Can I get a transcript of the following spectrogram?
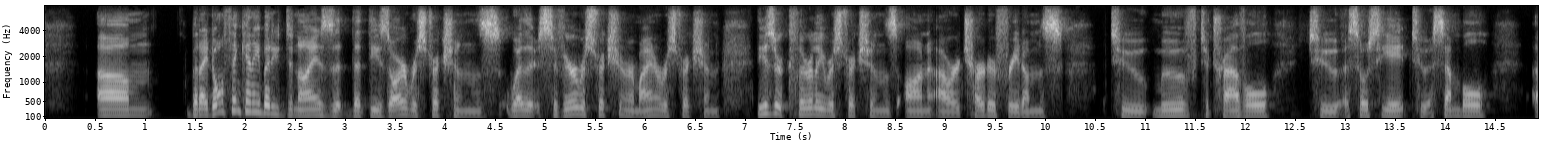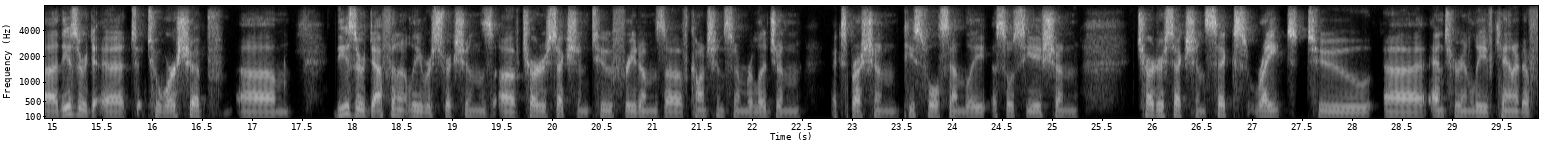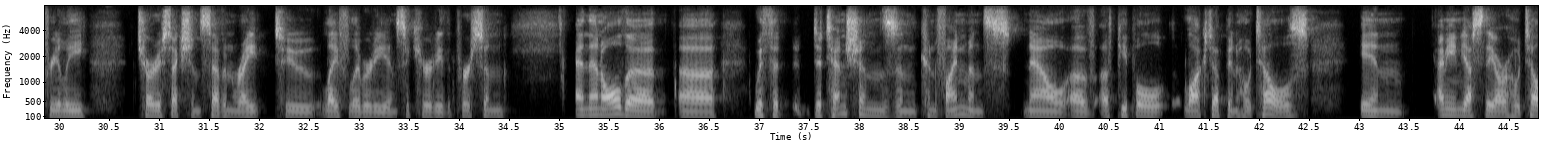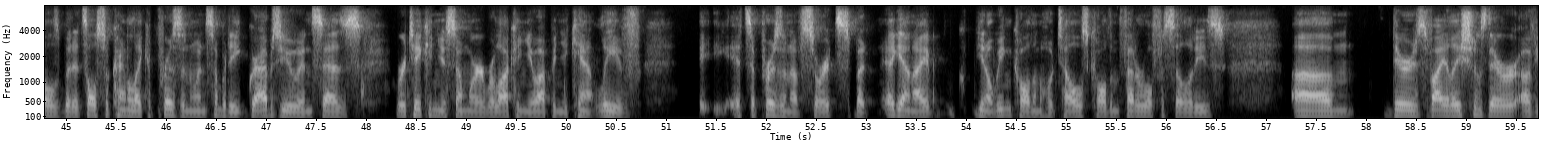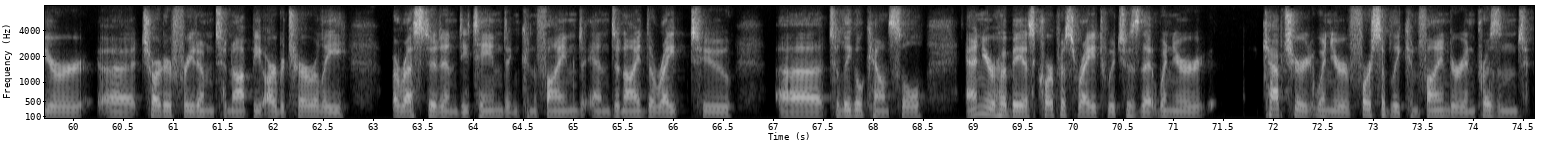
Um, but I don't think anybody denies that, that these are restrictions, whether severe restriction or minor restriction. These are clearly restrictions on our charter freedoms to move, to travel, to associate, to assemble. Uh, these are uh, to, to, worship. Um, these are definitely restrictions of Charter Section 2 freedoms of conscience and religion, expression, peaceful assembly, association. Charter Section 6 right to uh, enter and leave Canada freely. Charter Section 7 right to life, liberty, and security of the person. And then all the, uh, with the detentions and confinements now of, of people locked up in hotels, in, I mean, yes, they are hotels, but it's also kind of like a prison when somebody grabs you and says, We're taking you somewhere, we're locking you up, and you can't leave. It's a prison of sorts. But again, I, you know, we can call them hotels, call them federal facilities. Um, there's violations there of your uh, charter freedom to not be arbitrarily arrested and detained and confined and denied the right to uh, to legal counsel and your habeas corpus right, which is that when you're captured, when you're forcibly confined or imprisoned,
